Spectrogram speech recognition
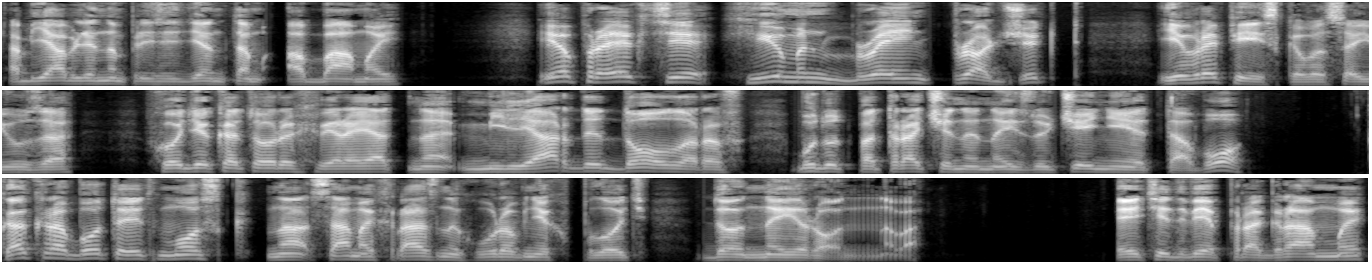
объявленном президентом Обамой, и о проекте Human Brain Project Европейского Союза, в ходе которых, вероятно, миллиарды долларов будут потрачены на изучение того, как работает мозг на самых разных уровнях вплоть до нейронного. Эти две программы,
